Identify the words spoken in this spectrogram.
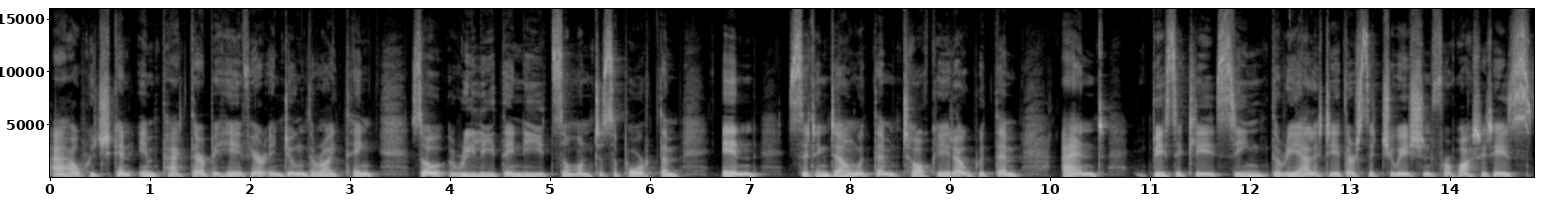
uh, which can impact their behaviour in doing the right thing. So, really, they need someone to support them in sitting down with them, talking it out with them, and basically seeing the reality of their situation for what it is.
